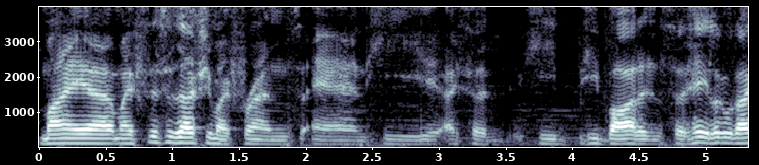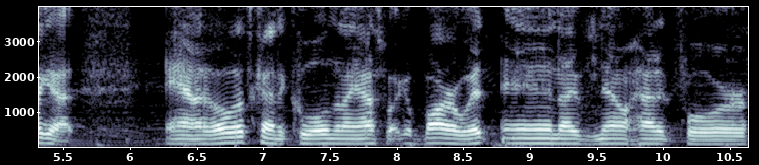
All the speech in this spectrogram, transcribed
My uh, my this is actually my friend's, and he I said he he bought it and said, hey, look what I got, and I thought oh, that's kind of cool. And then I asked if I could borrow it, and I've now had it for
